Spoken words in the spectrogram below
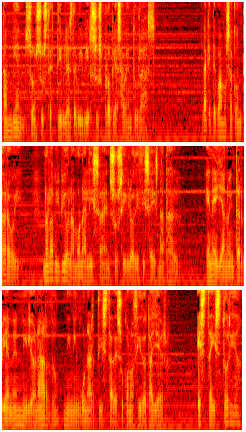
también son susceptibles de vivir sus propias aventuras. La que te vamos a contar hoy no la vivió la Mona Lisa en su siglo XVI natal. En ella no intervienen ni Leonardo ni ningún artista de su conocido taller. Esta historia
